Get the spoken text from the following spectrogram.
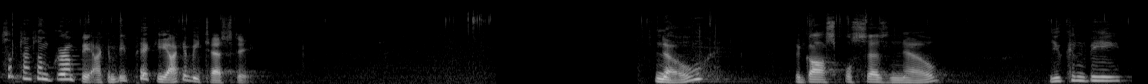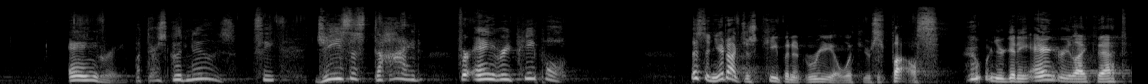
Sometimes I'm grumpy. I can be picky. I can be testy. No. The gospel says no. You can be angry, but there's good news. See, Jesus died for angry people. Listen, you're not just keeping it real with your spouse. When you're getting angry like that,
